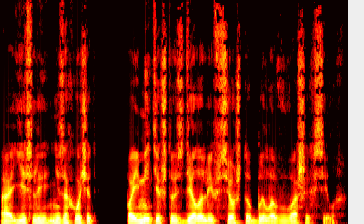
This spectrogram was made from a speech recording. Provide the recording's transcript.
а если не захочет, поймите, что сделали все, что было в ваших силах.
